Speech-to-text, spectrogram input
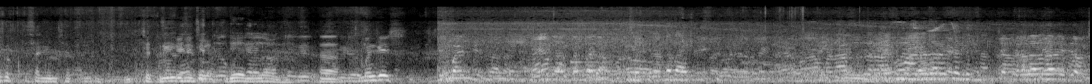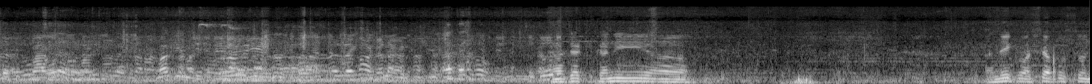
फक्त सगळ्यांची छत्री छत्री मंगेश. माझ्या ठिकाणी अनेक वर्षापासून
